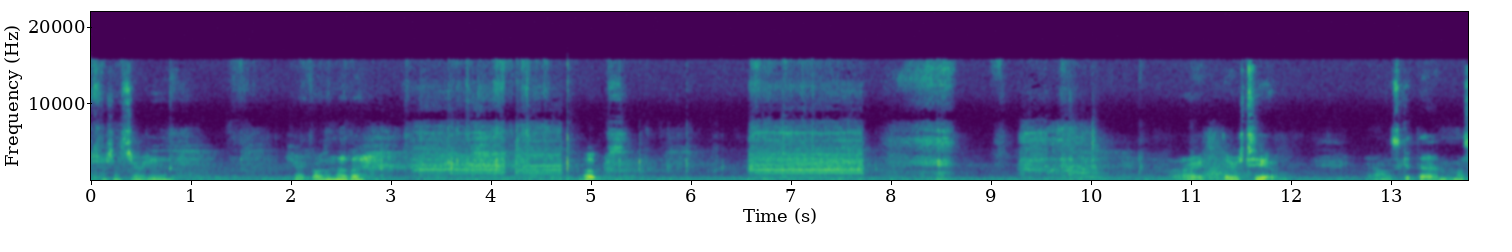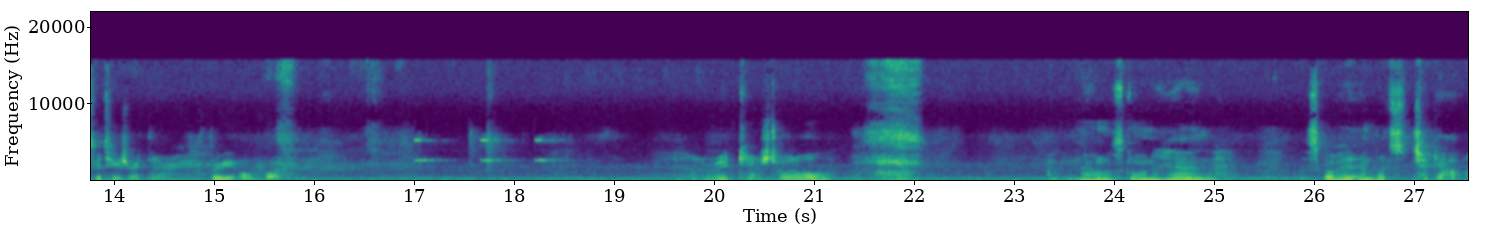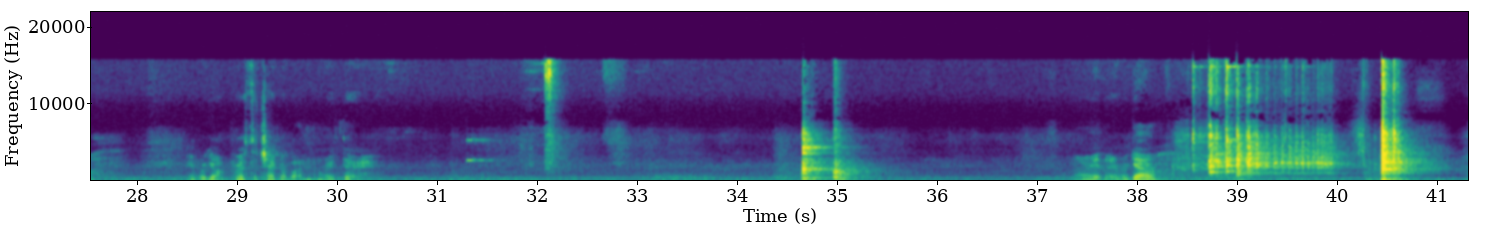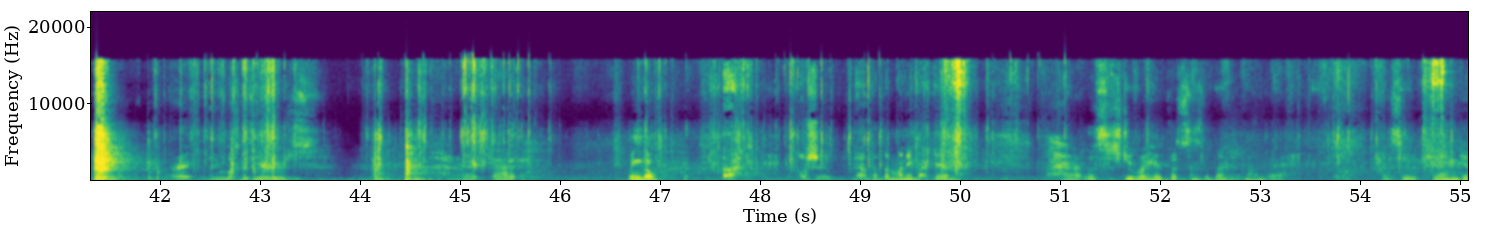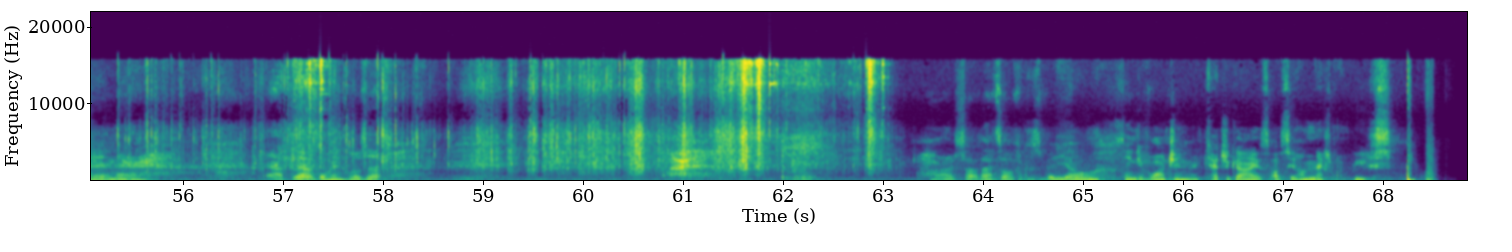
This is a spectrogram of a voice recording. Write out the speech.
Cash inserted. Here goes another. Oops. Alright, there's two. Now let's get the musketeers right there. 304. Alright, cash total. Now let's go on ahead. Let's go ahead and let's check out. Here we go. Press the checkout button right there. Alright, there we go. Alright, three musketeers. Alright, got it. Bingo. Ah, oh shoot, gotta put the money back in. Alright, let's just do right here because since the bench is not there. Let's see if we can get in there. After that, we'll go ahead and close up. Alright, so that's all for this video. Thank you for watching. Catch you guys. I'll see you on the next one. Peace.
